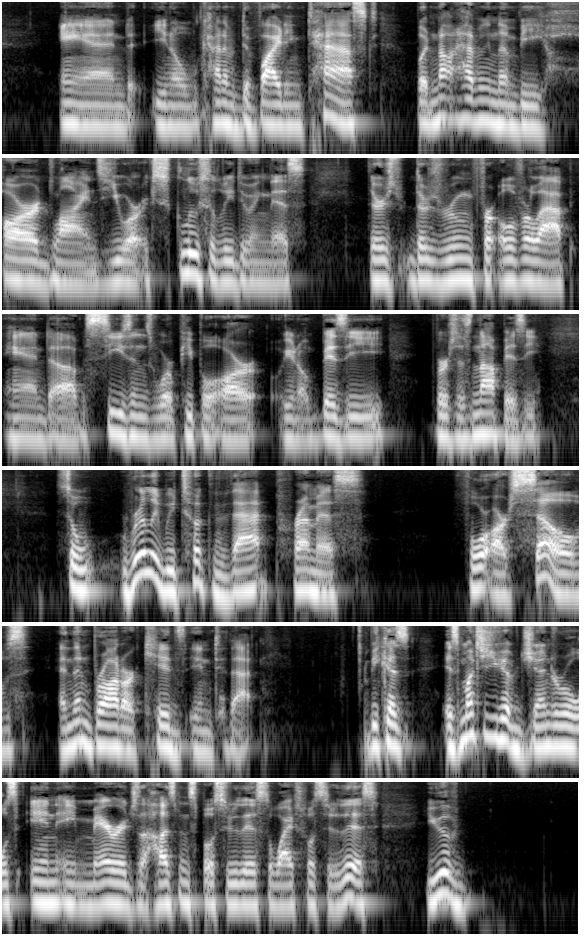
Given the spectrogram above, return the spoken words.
And, you know, kind of dividing tasks, but not having them be hard lines. You are exclusively doing this. There's, there's room for overlap and uh, seasons where people are, you know, busy versus not busy. So really, we took that premise for ourselves and then brought our kids into that. Because as much as you have gender roles in a marriage, the husband's supposed to do this, the wife's supposed to do this, you have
